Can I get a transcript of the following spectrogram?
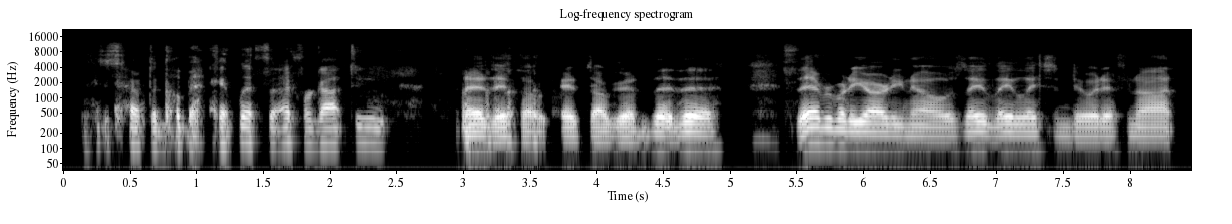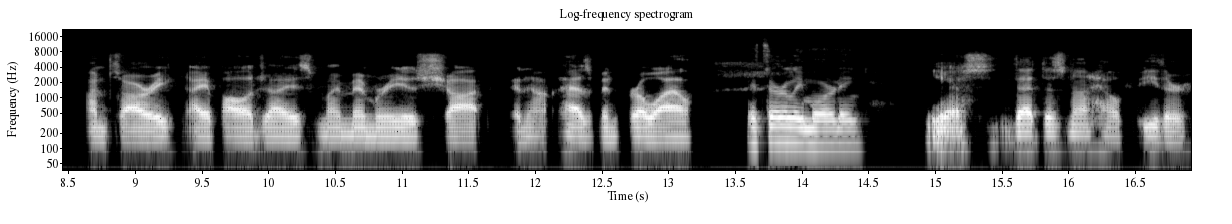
I just have to go back and listen. I forgot to. It, it's all it's all good. The, the the everybody already knows. They they listen to it. If not, I'm sorry. I apologize. My memory is shot and has been for a while. It's early morning. Yes, that does not help either.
